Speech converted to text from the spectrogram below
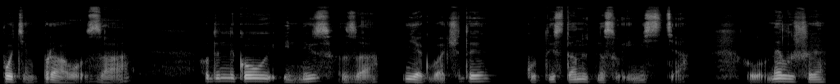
потім право за годинниковою і низ за. І як бачите, кути стануть на свої місця. Головне лише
